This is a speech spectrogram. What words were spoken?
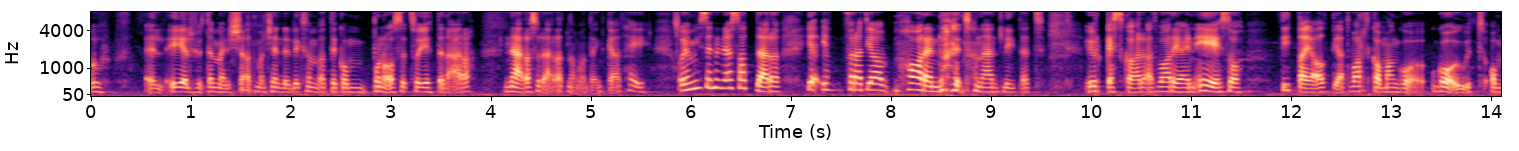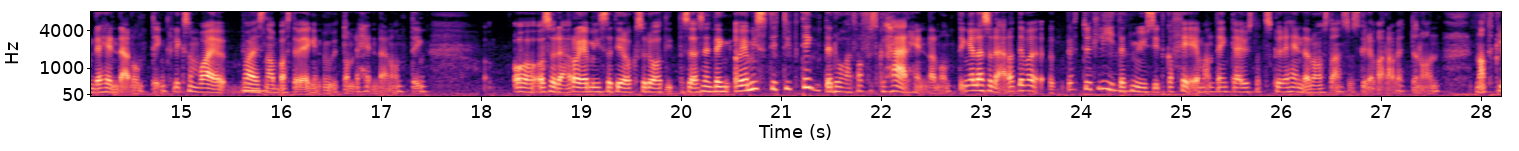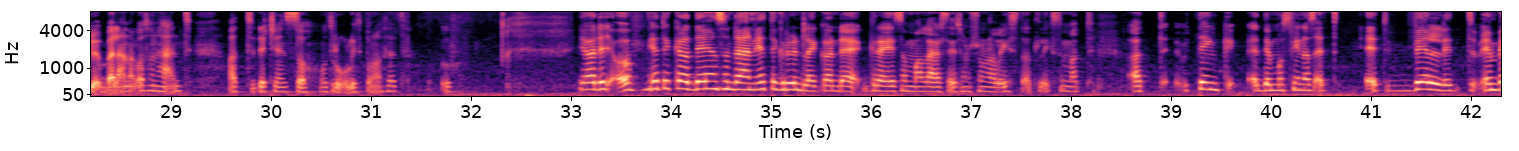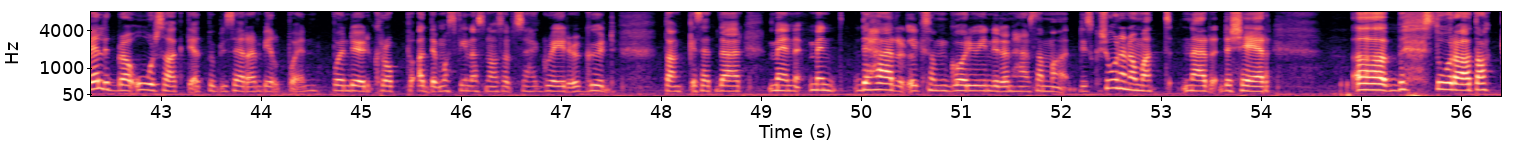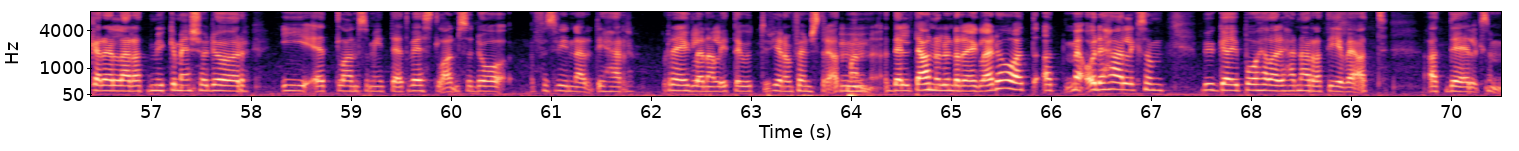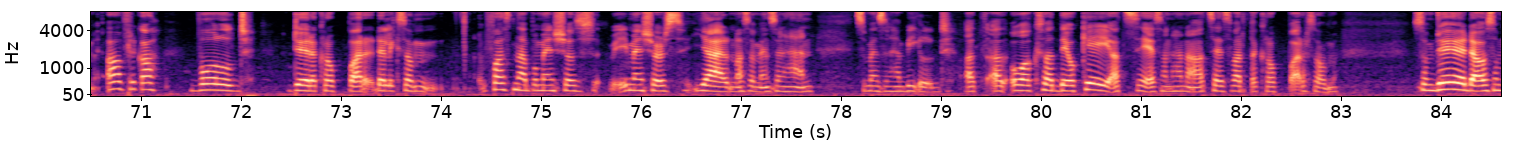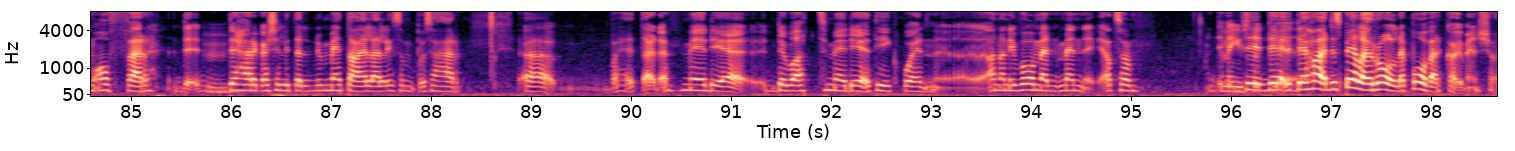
uh, en ihjälskjuten människa, att man kände liksom att det kom på något sätt så jättenära, nära sådär att när man tänker att hej. Och jag minns ännu när jag satt där och jag, jag, för att jag har ändå ett sånt här litet yrkesskada att var jag än är så tittar jag alltid att vart kan man gå, gå ut om det händer någonting. Liksom vad är, vad är snabbaste vägen ut om det händer någonting. Och, och sådär. Och jag minns att jag också då tittade så här, sen tänkte, och jag minns att jag typ tänkte då att varför skulle här hända någonting? Eller sådär att det var vet du, ett litet mysigt café. Man tänker just att skulle det hända någonstans så skulle det vara vet du, någon nattklubb eller något sånt här. Att det känns så otroligt på något sätt. Uff. Ja, det, jag tycker att det är en sån där jättegrundläggande grej som man lär sig som journalist att liksom att, att tänk, det måste finnas ett, ett väldigt, en väldigt bra orsak till att publicera en bild på en, på en död kropp, att det måste finnas någon sorts så här greater good tankesätt där. Men, men det här liksom går ju in i den här samma diskussionen om att när det sker uh, stora attacker eller att mycket människor dör i ett land som inte är ett västland så då försvinner de här reglerna lite ut genom fönstret. Att Mm. man, det är lite annorlunda regler då. Att, att, och det här liksom bygger ju på hela det här narrativet att, att det är liksom Afrika, våld, döda kroppar. Det liksom fastnar på människors, i människors hjärna som en sån här som en sån här bild. Att, att, och också att det är okej att se sån här, att se svarta kroppar som, som döda och som offer. Det, Mm. det här är kanske lite meta eller liksom på så här eh, vad heter det, mediedebatt, medieetik på en eh, annan nivå men, men alltså det, Men det, det, det, har, det spelar ju roll, det påverkar ju människor.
